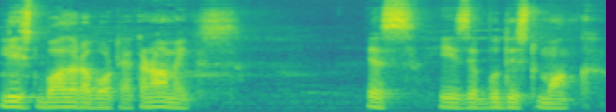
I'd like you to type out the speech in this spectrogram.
least bothered about economics. Yes, he is a Buddhist monk.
